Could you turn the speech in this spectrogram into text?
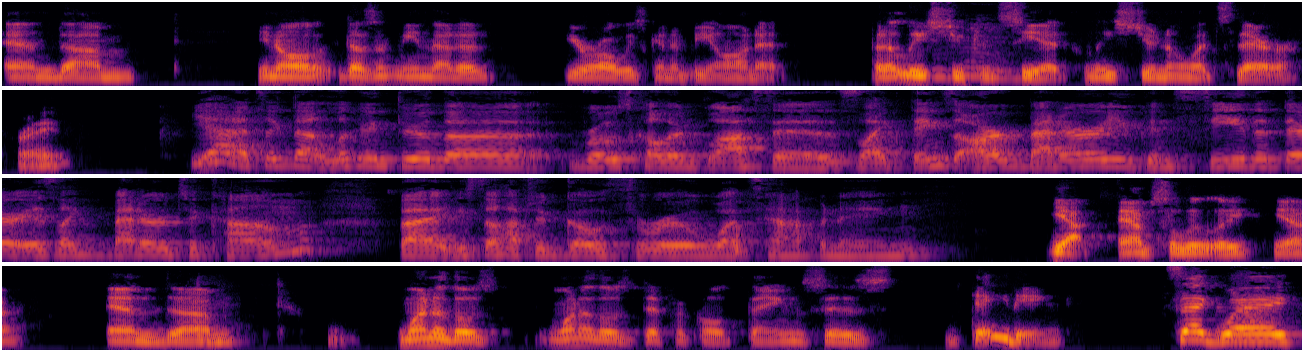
And, um, you know, it doesn't mean that it, you're always going to be on it but at least mm-hmm. you can mm-hmm. see it. At least you know it's there, right? Yeah, it's like that looking through the rose colored glasses. Like things are better. You can see that there is like better to come, but you still have to go through what's happening. Yeah, absolutely. Yeah. And um, one of those one of those difficult things is dating. Segue. Yeah.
